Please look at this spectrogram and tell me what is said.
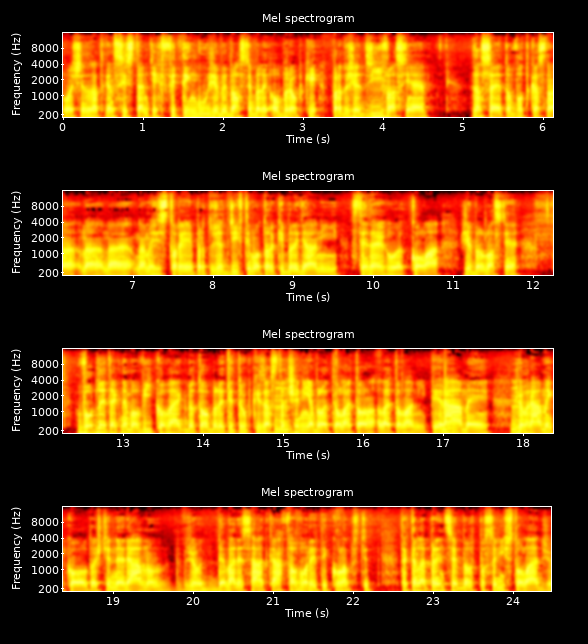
společně s Radkem systém těch fittingů, že by vlastně byly obrobky, protože dřív vlastně zase je to odkaz na, na, na, na historii, protože dřív ty motorky byly dělané stejně tak jako kola, že byl vlastně vodlitek nebo výkovek, do toho byly ty trubky zastrčený hmm. a bylo to leto, letovaný. Ty hmm. rámy, hmm. že rámy kol, to ještě nedávno, že 90. favority kola, prostě, tak tenhle princip byl v posledních 100 let, že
